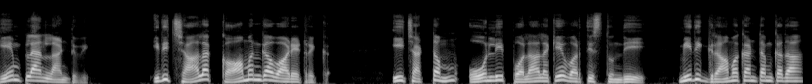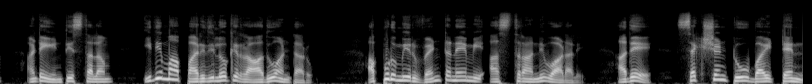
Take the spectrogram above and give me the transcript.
గేమ్ ప్లాన్ లాంటిది. ఇది చాలా కామన్గా వాడే ట్రిక్. ఈ చట్టం ఓన్లీ పొలాలకే వర్తిస్తుంది. మీది గ్రామకంఠం కదా. అంటే ఇంటి స్థలం ఇది మా పరిధిలోకి రాదు అంటారు. అప్పుడు మీరు వెంటనే మీ అస్త్రాన్ని వాడాలి. అదే section two by ten.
